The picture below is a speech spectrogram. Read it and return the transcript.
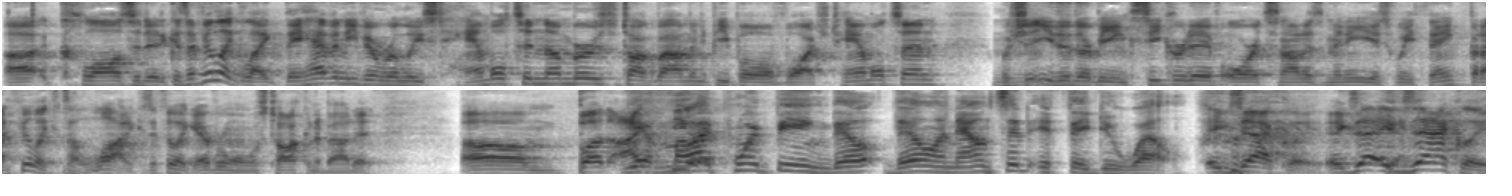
uh, closeted. Because I feel like like they haven't even released Hamilton numbers to talk about how many people have watched Hamilton, which either they're being secretive or it's not as many as we think. But I feel like it's a lot because I feel like everyone was talking about it. Um, but I feel, my point being, they'll they'll announce it if they do well. Exactly, exa- exactly.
